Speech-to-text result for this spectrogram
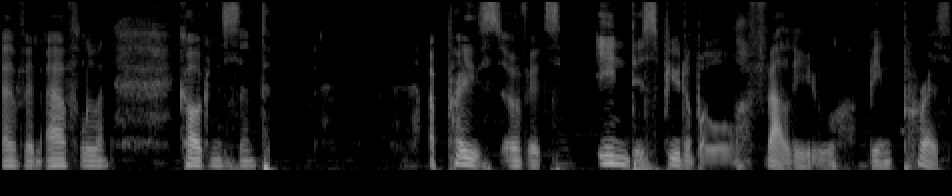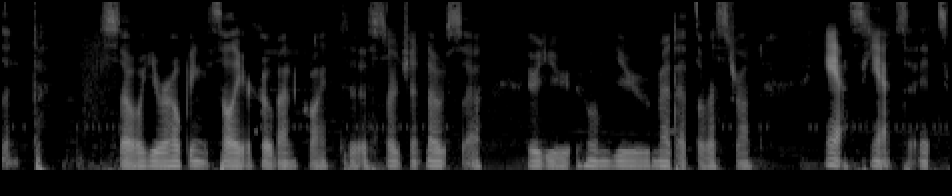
of an affluent cognizant appraised of its indisputable value being present. So you were hoping to sell your Koban coin to Sergeant Nosa, who you, whom you met at the restaurant. Yes, yes, it's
